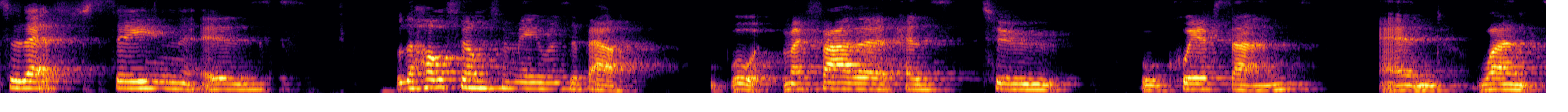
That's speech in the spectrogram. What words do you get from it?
so that scene is well the whole film for me was about well, my father has two well, queer sons, and once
